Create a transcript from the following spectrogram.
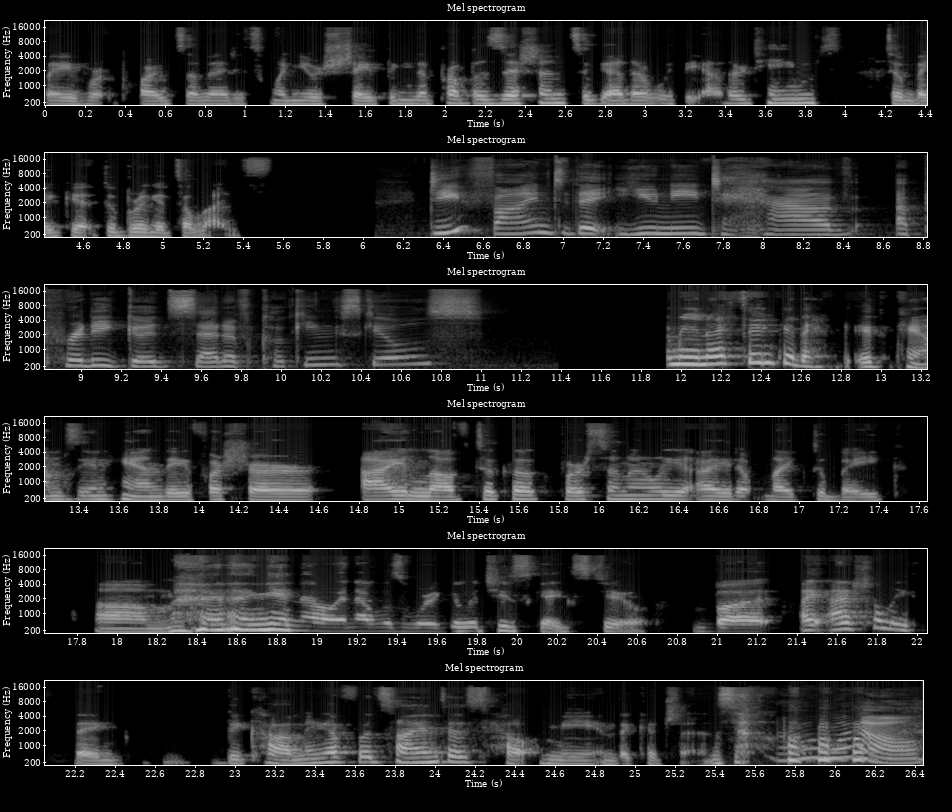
favorite parts of it is when you're shaping the proposition together with the other teams to make it to bring it to life do you find that you need to have a pretty good set of cooking skills i mean i think it it comes in handy for sure i love to cook personally i don't like to bake um, and you know, and I was working with cheesecakes too. But I actually think becoming a food scientist helped me in the kitchen. So. Oh wow!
